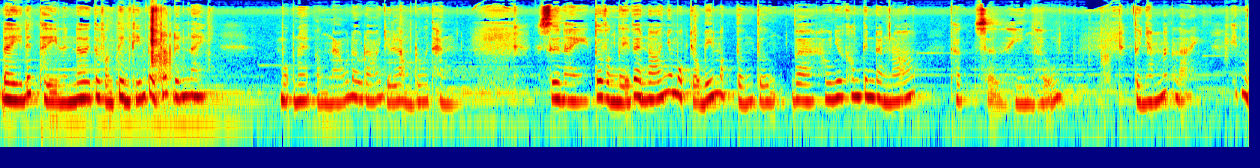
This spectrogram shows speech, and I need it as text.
Đây, đích thị là nơi tôi vẫn tìm kiếm từ trước đến nay. Một nơi ẩn náu đâu đó giữa lòng đô thành. Xưa này, tôi vẫn nghĩ về nó như một chỗ bí mật tưởng tượng Và hầu như không tin rằng nó thật sự hiện hữu. Tôi nhắm mắt lại, hít một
